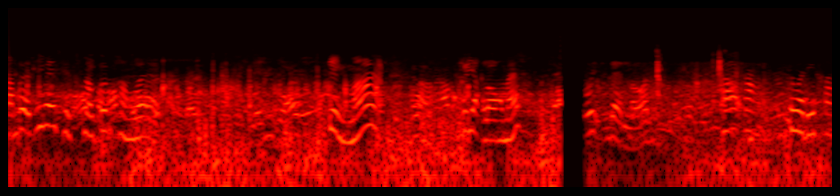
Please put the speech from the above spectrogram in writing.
น้ำโดยที่ไม่ใช้สโนว์เกิลครั้งแรก เก่งมาก เธออยากลองไหมอุ้ยแดดร้อนค่ะสวัสดีค่ะ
